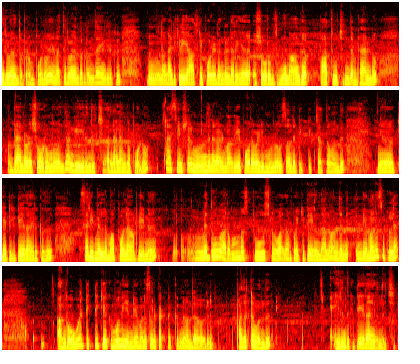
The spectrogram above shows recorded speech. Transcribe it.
திருவனந்தபுரம் போனோம். ஏன்னா திருவனந்தபுரம் தான் எங்களுக்கு நாங்கள் அடிக்கடி யாத்திரை போகிற இடங்கள் நிறைய ஷோரூம்ஸ் இருந்து நாங்கள் பார்த்து வச்சுருந்த பிராண்டும் பிராண்டோட ஷோரூமும் வந்து அங்கே இருந்துச்சு. அதனால் அங்கே போனோம். ஆஸ் யூஷுவல் முந்தின நாள் மாதிரியே போகிற வழி முழுசும் அந்த டிக் டிக் சத்தம் வந்து கேட்டுக்கிட்டே தான் இருக்குது. சரி மெல்லமாக போகலாம் அப்படின்னு மெதுவாக ரொம்ப ஸ்டூ ஸ்லோவாக தான் போய்க்கிட்டே இருந்தாலும் அந்த என்னுடைய மனசுக்குள்ளே அங்கே ஒவ்வொரு டிக் டிக் கேட்கும்போது என்னுடைய மனசில் டக் டக்குன்னு அந்த ஒரு பதட்டம் வந்து இருந்துக்கிட்டே தான் இருந்துச்சு.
